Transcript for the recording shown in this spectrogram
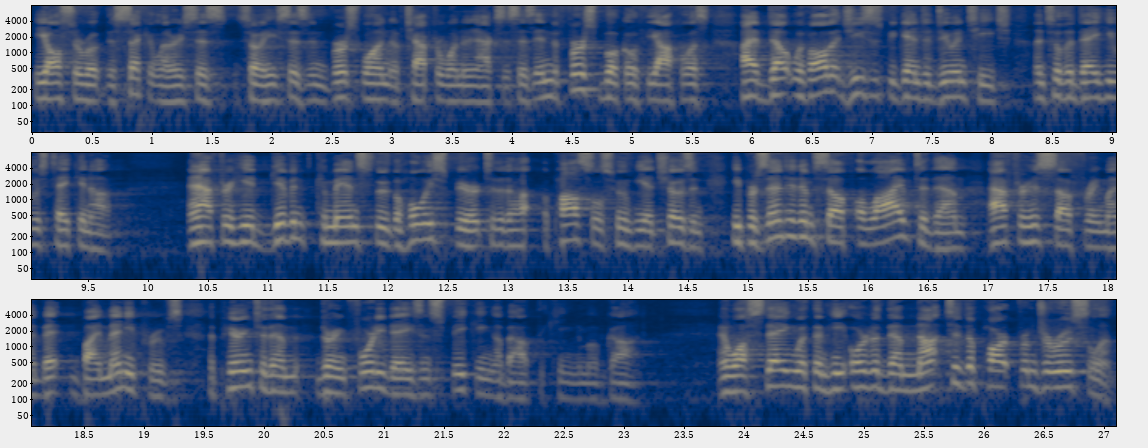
He also wrote the second letter. He says, so he says in verse 1 of chapter 1 in Acts, it says, In the first book, O Theophilus, I have dealt with all that Jesus began to do and teach until the day he was taken up and after he had given commands through the Holy Spirit to the apostles whom he had chosen, he presented himself alive to them after his suffering by many proofs, appearing to them during 40 days and speaking about the kingdom of God. And while staying with them, he ordered them not to depart from Jerusalem,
